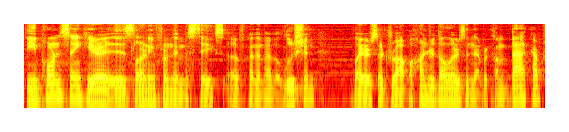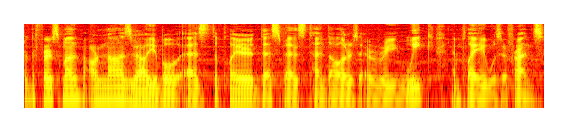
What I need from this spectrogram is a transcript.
The important thing here is learning from the mistakes of Gundam Evolution. Players that drop $100 and never come back after the first month are not as valuable as the player that spends $10 every week and play with their friends.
